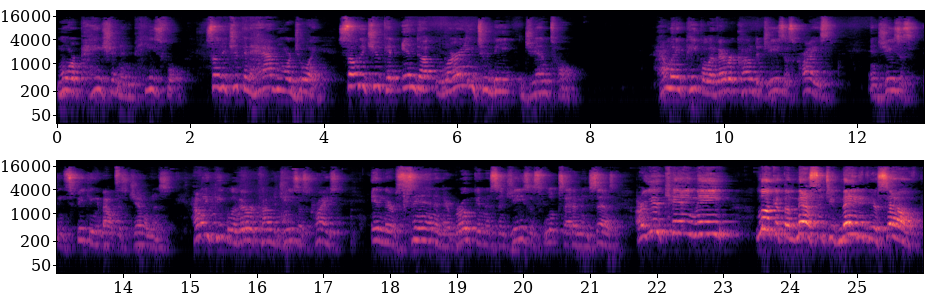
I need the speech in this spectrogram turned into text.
more patient and peaceful, so that you can have more joy, so that you can end up learning to be gentle. How many people have ever come to Jesus Christ and Jesus, in speaking about this gentleness, how many people have ever come to Jesus Christ in their sin and their brokenness, and Jesus looks at them and says, Are you kidding me? Look at the mess that you've made of yourself.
